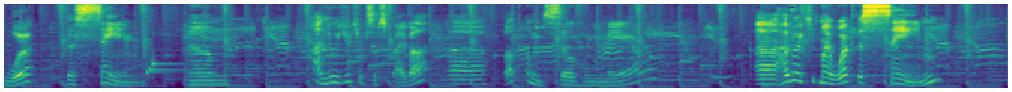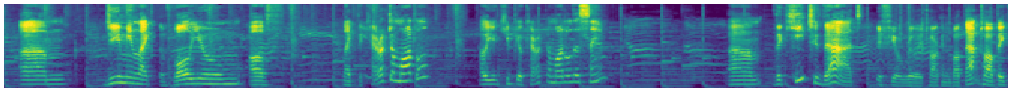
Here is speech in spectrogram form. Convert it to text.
work the same. Um, ah, new YouTube subscriber. Uh, welcome, Silvermare. Uh, how do I keep my work the same? Um, do you mean like the volume of, like the character model? How you keep your character model the same? Um, the key to that, if you're really talking about that topic,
